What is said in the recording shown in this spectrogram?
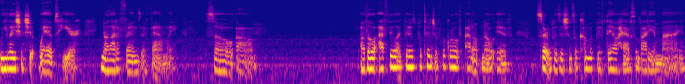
relationship webs here. You know, a lot of friends and family. So, um, although I feel like there's potential for growth, I don't know if certain positions will come up if they'll have somebody in mind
